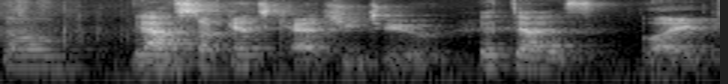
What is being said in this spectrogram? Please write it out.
So yeah, That stuff gets catchy too. it does. Like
